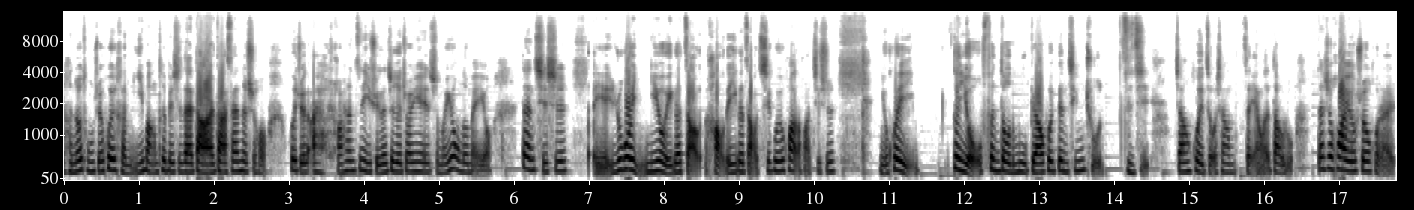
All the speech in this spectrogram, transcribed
很多同学会很迷茫，特别是在大二大三的时候，会觉得哎呀，好像自己学的这个专业什么用都没有。但其实，也如果你有一个早好的一个早期规划的话，其实你会更有奋斗的目标，会更清楚自己将会走向怎样的道路。但是话又说回来，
